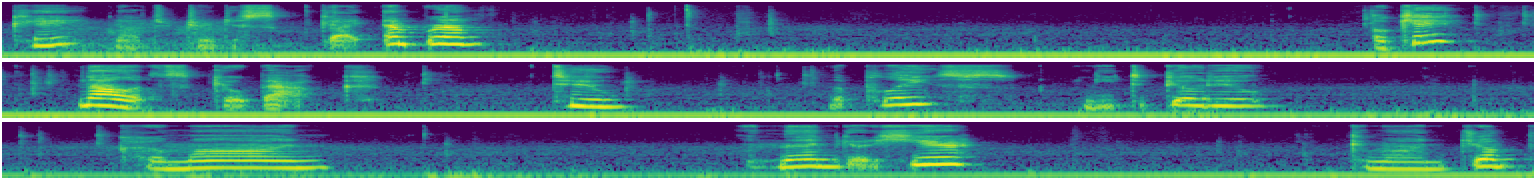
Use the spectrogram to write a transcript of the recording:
Okay, now let's return to Sky Emperor. Okay, now let's go back to the place we need to go to. Come on. And then go to here. Come on, jump.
